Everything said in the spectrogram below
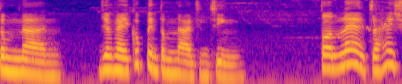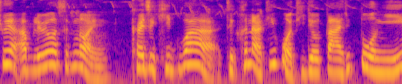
ตำนานยังไงก็เป็นตำนานจริง ๆ ตอนแรกจะให้ช่วยอัพเลเวลสักหน่อย ใครจะคิดว่าถึงขนาดที่หัวทีเดียวตายทุกตัวงี้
